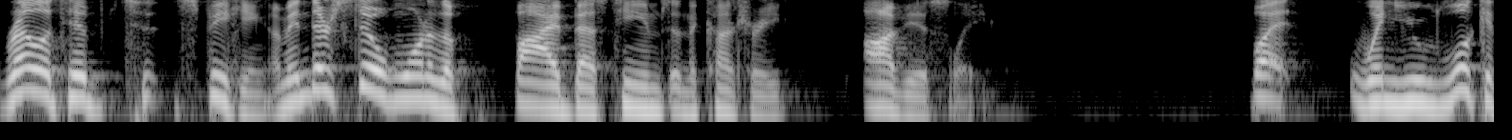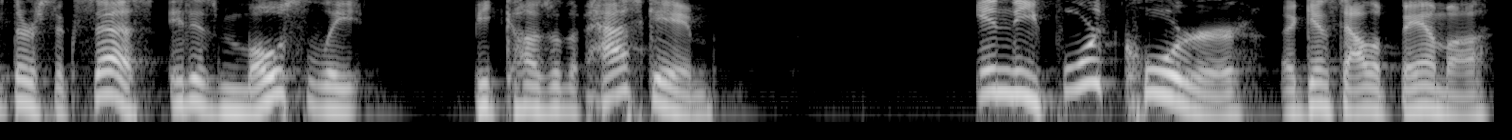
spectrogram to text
relative to speaking. I mean, they're still one of the five best teams in the country, obviously. But when you look at their success, it is mostly because of the pass game. In the fourth quarter against Alabama,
